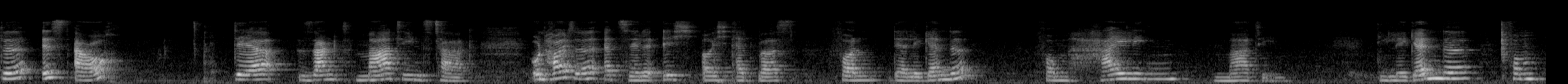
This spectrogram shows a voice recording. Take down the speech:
.11. ist auch der Sankt Martinstag. Und heute erzähle ich euch etwas von der Legende vom heiligen Martin. Die Legende vom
